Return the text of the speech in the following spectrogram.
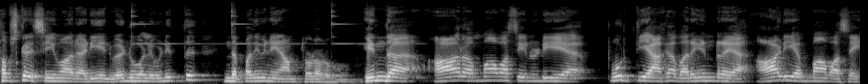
சப்ஸ்கிரைப் செய்யுமாறு அடியேன் வேண்டுகோளை விடுத்து இந்த பதிவினை நாம் தொடருவோம். இந்த ஆறு அமாவாசையினுடைய பூர்த்தியாக வருகின்ற ஆடி அமாவாசை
